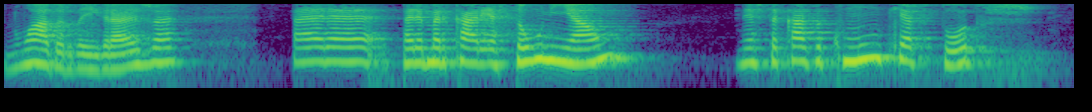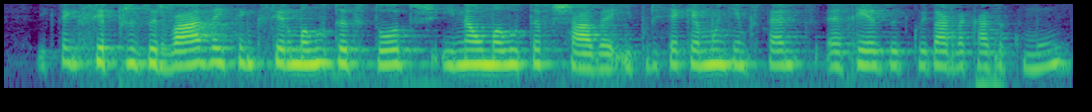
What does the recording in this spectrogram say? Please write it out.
no adro da igreja, para, para marcar esta união nesta casa comum que é de todos e que tem que ser preservada e tem que ser uma luta de todos e não uma luta fechada. E por isso é que é muito importante a rede cuidar da casa comum.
